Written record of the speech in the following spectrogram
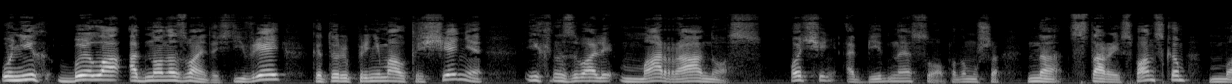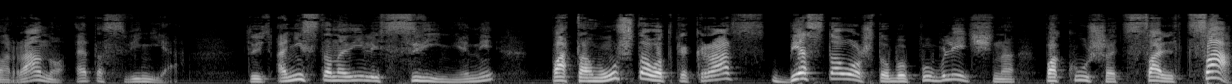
у них было одно название, то есть еврей, который принимал крещение, их называли маранос. Очень обидное слово, потому что на староиспанском марано – это свинья – то есть они становились свиньями, потому что вот как раз без того, чтобы публично покушать сальца,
